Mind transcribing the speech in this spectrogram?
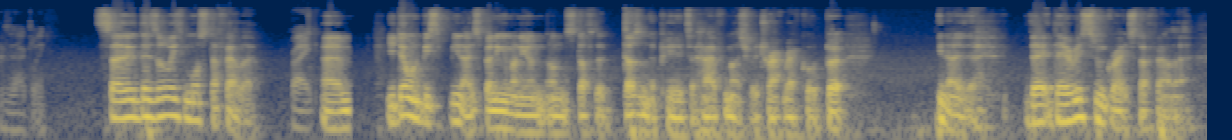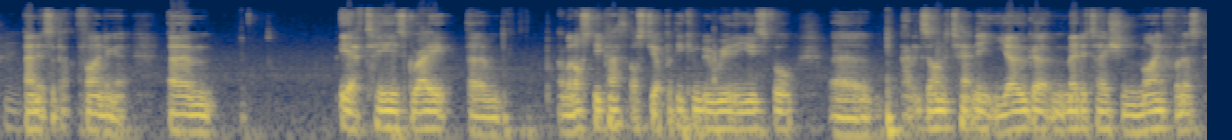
Exactly. So there's always more stuff out there. Right. Um, you don't want to be, you know, spending your money on, on stuff that doesn't appear to have much of a track record. But, you know, there, there is some great stuff out there, mm. and it's about finding it. Um, EFT is great. Um, I'm an osteopath. Osteopathy can be really useful. Uh, Alexander technique, yoga, meditation, mindfulness.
